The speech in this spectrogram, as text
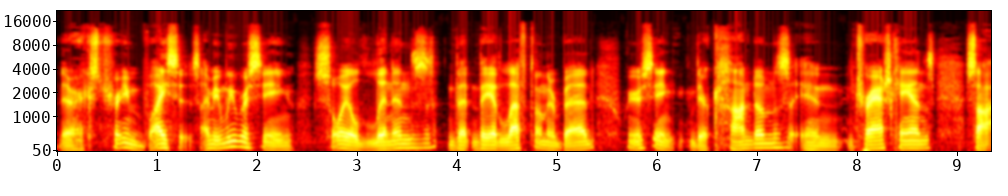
their extreme vices. I mean, we were seeing soiled linens that they had left on their bed. We were seeing their condoms in trash cans. Saw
